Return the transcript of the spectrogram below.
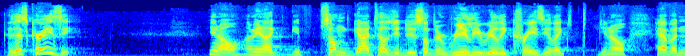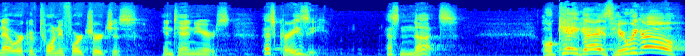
Because it's crazy. You know, I mean, like if some God tells you to do something really, really crazy, like, you know, have a network of 24 churches in 10 years, that's crazy. That's nuts. Okay, guys, here we go.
